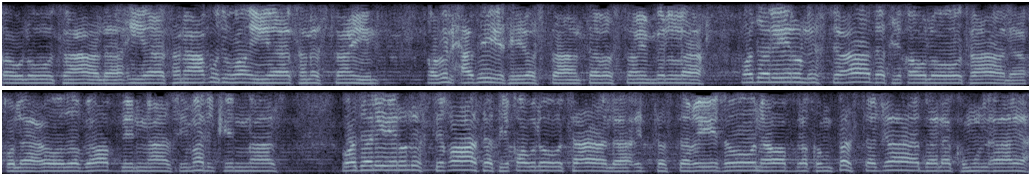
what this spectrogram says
قوله تعالى إياك نعبد وإياك نستعين. وفي الحديث إذا استعنت فاستعن بالله. ودليل الاستعاذة قوله تعالى قل أعوذ برب الناس ملك الناس. ودليل الاستغاثة قوله تعالى إذ تستغيثون ربكم فاستجاب لكم الآية.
